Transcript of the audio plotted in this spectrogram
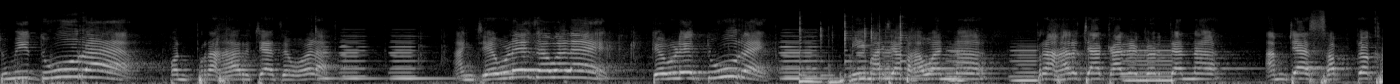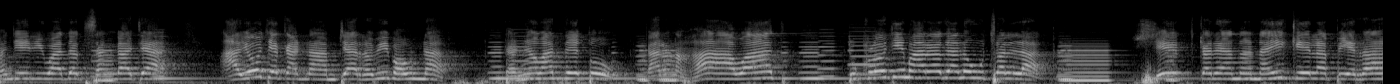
तुम्ही दूर आहे पण प्रहारच्या जवळ आणि जेवढे जवळ आहे तेवढे दूर आहे मी माझ्या भावांना प्रहारच्या कार्यकर्त्यांना आमच्या सप्त खंजेरी वादक संघाच्या आयोजकांना आमच्या रवी भाऊंना धन्यवाद देतो. कारण हा आवाज तुकडोजी महाराजानं उचलला. शेतकऱ्यानं नाही केला पेरा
